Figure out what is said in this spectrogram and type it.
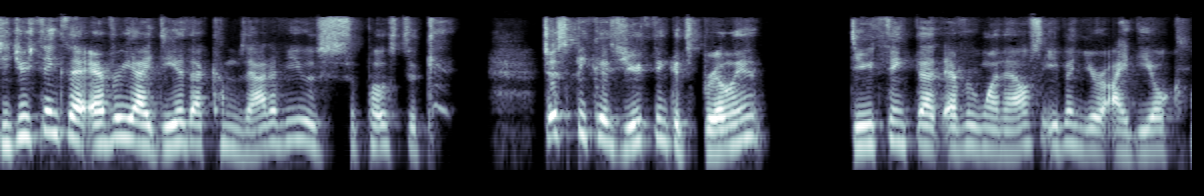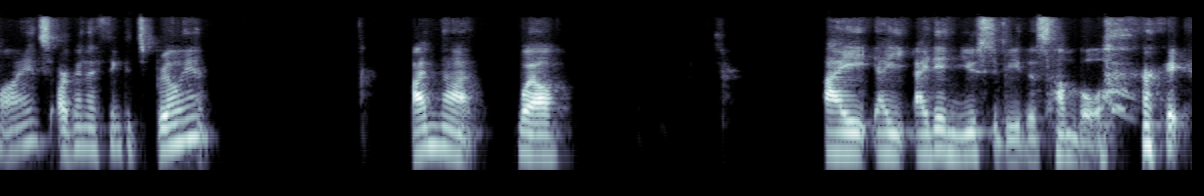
did you think that every idea that comes out of you is supposed to, just because you think it's brilliant, do you think that everyone else, even your ideal clients, are going to think it's brilliant? I'm not, well, I, I, I didn't used to be this humble, right?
